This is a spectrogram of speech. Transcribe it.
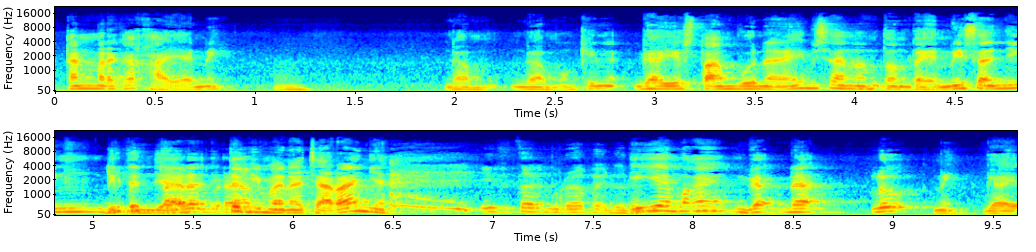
kan mereka kaya nih. Hmm. Nggak nggak mungkin. Gayus Tambunan aja bisa nonton tenis anjing di Itu penjara. itu berapa? gimana caranya? Itu tahun berapa ya? Iya makanya nggak nggak. Lu nih gay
